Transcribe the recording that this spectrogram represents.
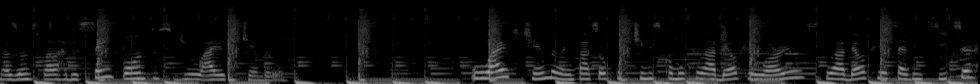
Nós vamos falar dos 100 pontos de Wyatt Chamberlain. O Wyatt Chamberlain passou por times como Philadelphia Warriors, Philadelphia 76ers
